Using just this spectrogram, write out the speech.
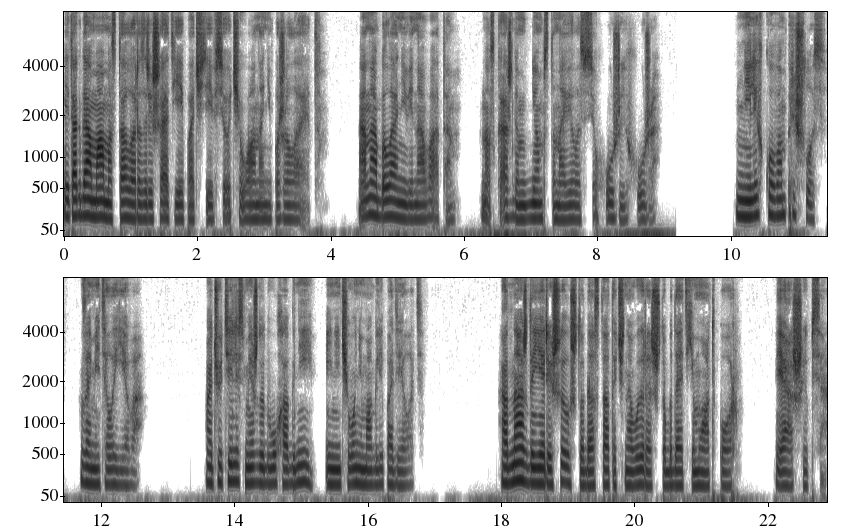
И тогда мама стала разрешать ей почти все, чего она не пожелает. Она была не виновата, но с каждым днем становилось все хуже и хуже. «Нелегко вам пришлось», — заметила Ева. Очутились между двух огней и ничего не могли поделать. Однажды я решил, что достаточно вырос, чтобы дать ему отпор. Я ошибся.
